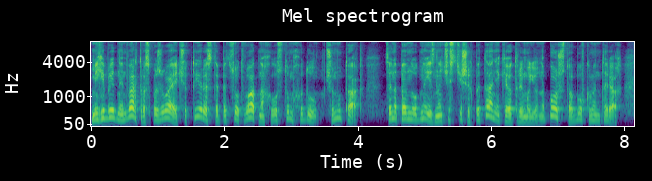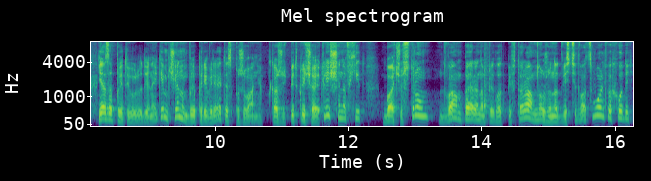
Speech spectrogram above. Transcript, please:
Мій гібридний інвертор споживає 400-500 Вт на холостому ходу. Чому так? Це, напевно, одне із найчастіших питань, яке я отримую на пошту або в коментарях. Я запитую у людини, яким чином ви перевіряєте споживання. Кажуть, підключаю кліщі на вхід, бачу струм, 2 А, наприклад, 1,5, множу на 220 вольт виходить,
